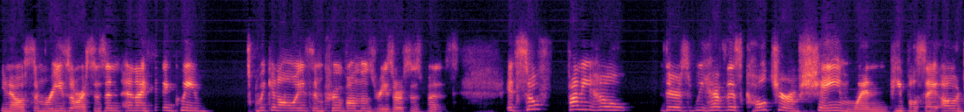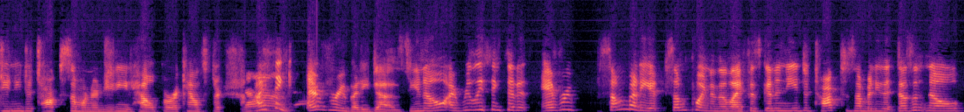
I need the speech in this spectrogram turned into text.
you know, some resources, and and I think we we can always improve on those resources. But it's, it's so funny how there's we have this culture of shame when people say oh do you need to talk to someone or do you need help or a counselor yeah. i think everybody does you know i really think that it, every somebody at some point in their life is going to need to talk to somebody that doesn't know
